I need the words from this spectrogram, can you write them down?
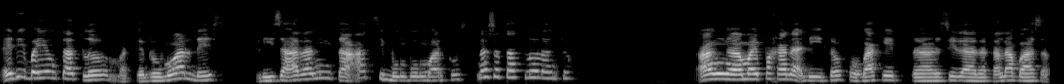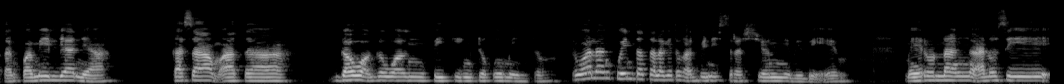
Eh di ba yung tatlo, Martin Romualdez, Lisa Aranita at si Bongbong Marcos, nasa tatlo lang to. Ang uh, may pakana dito kung bakit uh, sila nakalabas at ang pamilya niya kasama at uh, gawa-gawang picking dokumento. So walang kwenta talaga itong administrasyon ni BBM. Meron ng ano si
